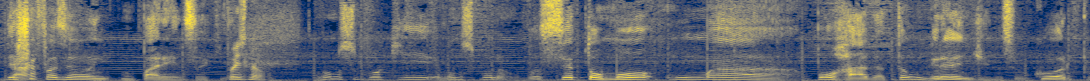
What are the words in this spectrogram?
deixa Tá. eu fazer um, um parênteses aqui. Pois não. Vamos supor que. Vamos supor não. Você tomou uma porrada tão grande no seu corpo,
